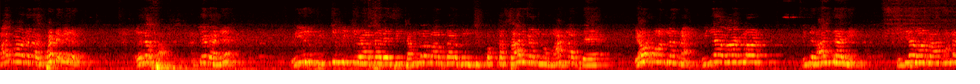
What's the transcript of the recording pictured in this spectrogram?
పారిపోవడం కాదు పండి మీరు. ఏదో అంతేగాని పిచ్చి పిచ్చి వేసారేసి చంద్రబాబు గారి గురించి ఒక్కసారి కానీ నువ్వు మాట్లాడితే ఎవరు మాట్లాడినా? విజయవాడలో ఇది రాజధాని. విజయవాడ రాకుండా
